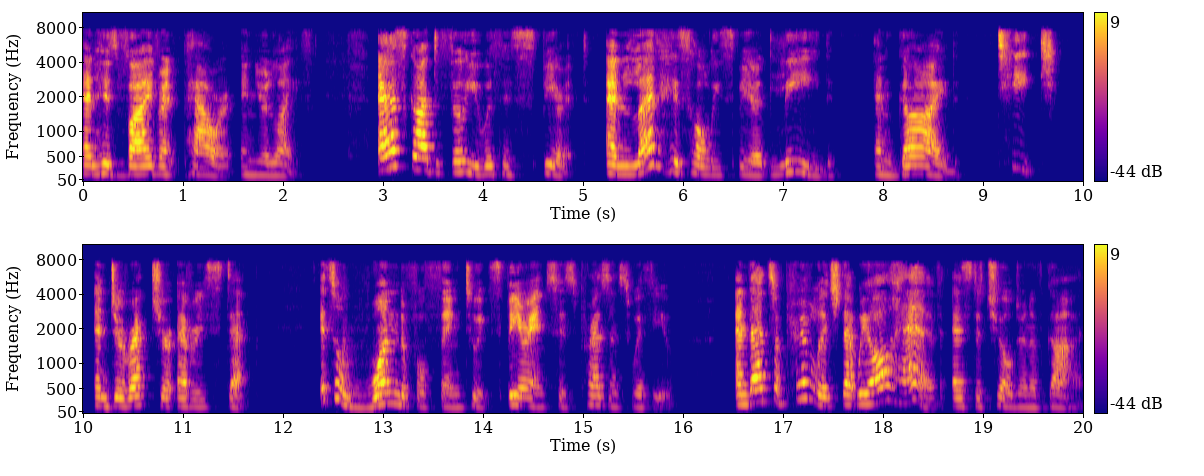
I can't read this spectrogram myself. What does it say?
and his vibrant power in your life. Ask God to fill you with his spirit and let his Holy Spirit lead and guide, teach, and direct your every step. It's a wonderful thing to experience his presence with you. And that's a privilege that we all have as the children of God.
